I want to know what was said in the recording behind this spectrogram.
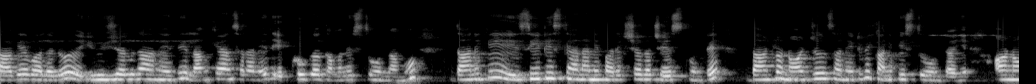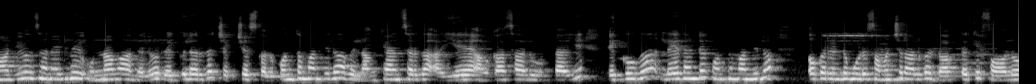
తాగే వాళ్ళలో యూజువల్గా అనేది లంగ్ క్యాన్సర్ అనేది ఎక్కువగా గమనిస్తూ ఉన్నాము. దానికి సిటీ స్కాన్ అనే పరీక్షగా చేసుకుంటే దాంట్లో నాడ్యూల్స్ అనేటివి కనిపిస్తూ ఉంటాయి. ఆ నాడ్యూల్స్ అనేటివి ఉన్న వాళ్ళలో రెగ్యులర్గా చెక్ చేసుకోవాలి. కొంతమందిలో అవి లంగ్ క్యాన్సర్గా అయ్యే అవకాశాలు ఉంటాయి. ఎక్కువగా లేదంటే కొంతమందిలో ఒక రెండు మూడు సంవత్సరాలుగా డాక్టర్కి ఫాలో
